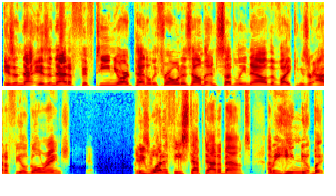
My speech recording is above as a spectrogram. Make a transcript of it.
Isn't that isn't that a 15 yard penalty throwing his helmet and suddenly now the Vikings are out of field goal range? I mean, it what if he stepped out of bounds? I mean, he knew, but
